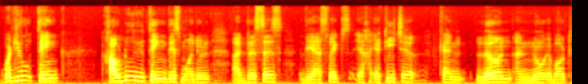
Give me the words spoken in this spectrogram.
what do you think how do you think this module addresses the aspects a, a teacher can learn and know about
